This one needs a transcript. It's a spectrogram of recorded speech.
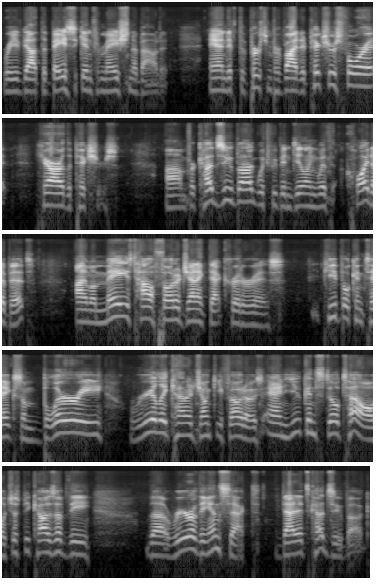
where you've got the basic information about it. And if the person provided pictures for it, here are the pictures. Um, for kudzu bug, which we've been dealing with quite a bit, I'm amazed how photogenic that critter is. People can take some blurry, really kind of junky photos, and you can still tell just because of the the rear of the insect that it's kudzu bug.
